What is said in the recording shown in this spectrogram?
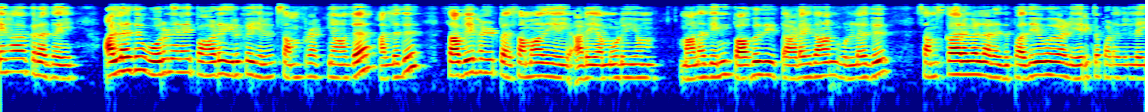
ஏகாகிரதை அல்லது ஒரு நிலைப்பாடு இருக்கையில் சம்பிரஜாத அல்லது சபைகல்ப சமாதியை அடைய முடியும். மனதின் பகுதி தடைதான் உள்ளது. சம்ஸ்காரங்கள் அல்லது பதிவுகள் எரிக்கப்படவில்லை.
